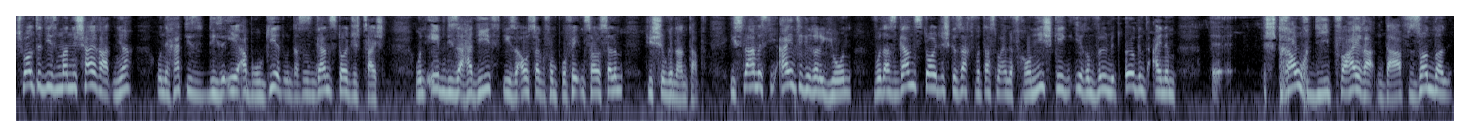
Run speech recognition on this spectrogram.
ich wollte diesen Mann nicht heiraten, ja. Und er hat diese, diese Ehe abrogiert und das ist ein ganz deutliches Zeichen. Und eben dieser Hadith, diese Aussage vom Propheten die ich schon genannt habe. Islam ist die einzige Religion, wo das ganz deutlich gesagt wird, dass man eine Frau nicht gegen ihren Willen mit irgendeinem äh, Strauchdieb verheiraten darf, sondern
